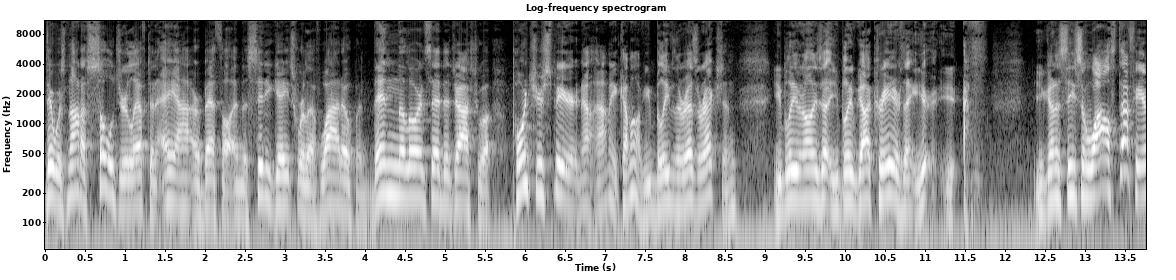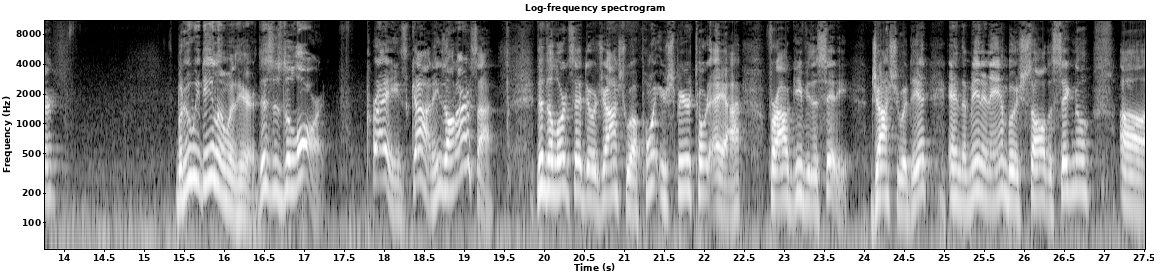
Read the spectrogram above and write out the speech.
There was not a soldier left in Ai or Bethel, and the city gates were left wide open. Then the Lord said to Joshua, Point your spear. Now, I mean, come on, you believe in the resurrection, you believe in all these, you believe God created everything, you're, you're, you're going to see some wild stuff here. But who we dealing with here? This is the Lord. Praise God. He's on our side. Then the Lord said to Joshua, Point your spear toward Ai, for I'll give you the city. Joshua did, and the men in ambush saw the signal, uh,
